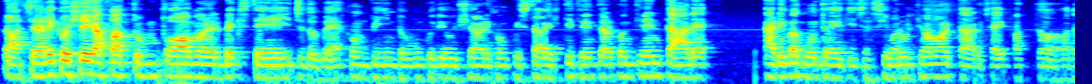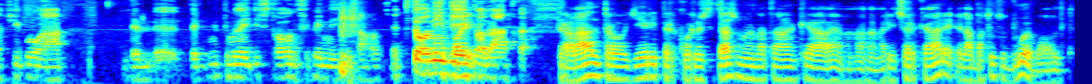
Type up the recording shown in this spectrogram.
No, cioè Ricochet ha fatto un promo nel backstage dove è convinto comunque di riuscire a riconquistare il titolo intercontinentale. Arriva Gunther e dice: Sì, ma l'ultima volta cioè, hai fatto la figura del, dell'ultimo degli stronzi, quindi diciamo, cioè, torni indietro. Poi. Tra l'altro, ieri per curiosità sono andato anche a, a, ricercare e l'ha battuto due volte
